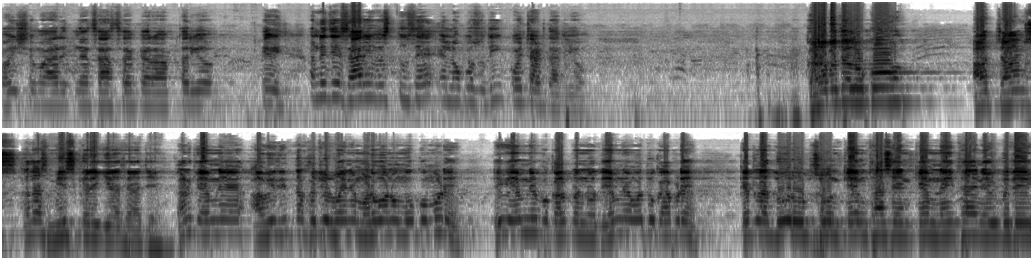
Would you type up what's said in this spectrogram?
ભવિષ્યમાં આ રીતના સાથ સહકાર આપતા રહ્યો. એવી જ. અને જે સારી વસ્તુ છે એ લોકો સુધી પહોંચાડતા રહ્યો. ઘણા બધા લોકો આ ચાન્સ કદાચ મિસ કરી ગયા છે આજે. કારણ કે એમને આવી રીતના ખજૂરભાઈને મળવાનો મોકો મળે, એવી એમને પણ કલ્પના નહોતી. એમને હતું કે આપણે કેટલા દૂર ઉપશું ને કેમ થશે ને કેમ નહીં થાય ને એવી બધી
